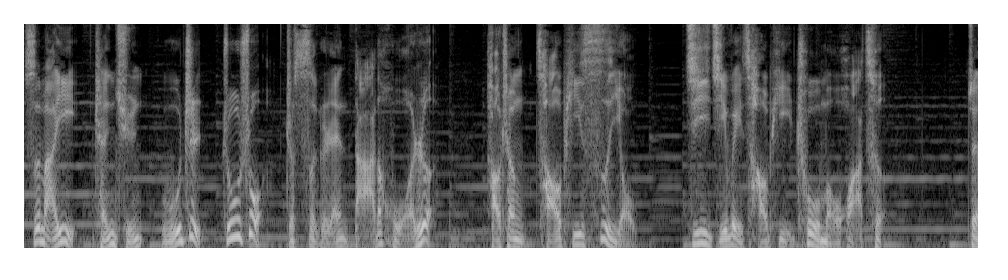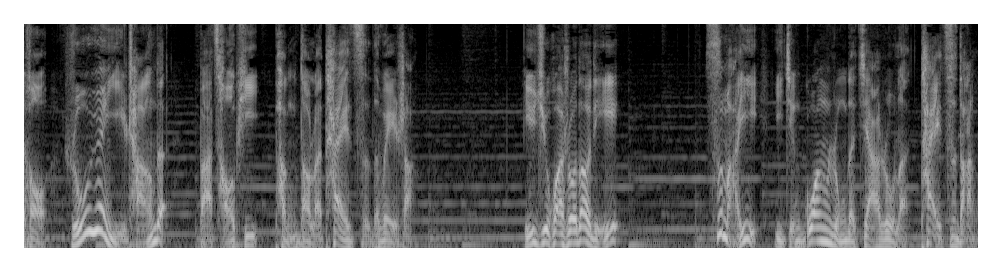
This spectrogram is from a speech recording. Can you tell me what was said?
司马懿、陈群、吴质、朱硕这四个人打得火热，号称曹丕四友，积极为曹丕出谋划策，最后如愿以偿的把曹丕捧到了太子的位上。一句话说到底，司马懿已经光荣的加入了太子党。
